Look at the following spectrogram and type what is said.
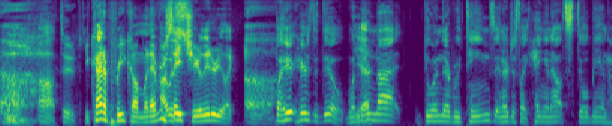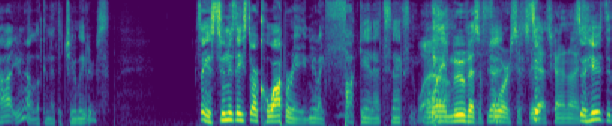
Oh, dude. You kind of pre cum. Whenever you I say cheerleader, you're like, ugh. But here, here's the deal: when Yeah. they're not doing their routines and they're just like hanging out, still being hot, you're not looking at the cheerleaders. It's like as soon as they start cooperating, you're like, "Fuck yeah, that's sexy." When they move as a Yeah. force, it's So- yeah, it's kind of nice. So here's the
